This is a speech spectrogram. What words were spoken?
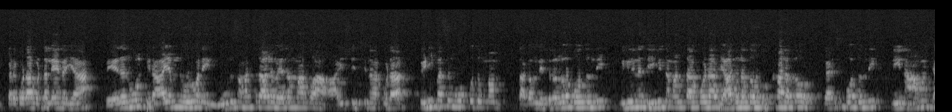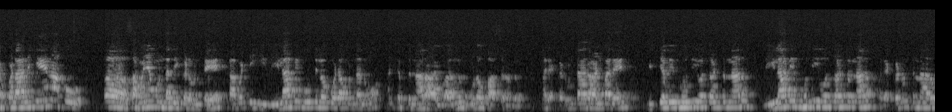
ఇక్కడ కూడా ఉండలేనయ్యా. వేదనూలు పిరాయం నూరు అని నూరు సంవత్సరాలు వేదం మాకు ఆ ఆయుష్ ఇచ్చినా కూడా పిడిపసి మూపు కుటుంబం సగం నిద్రలో పోతుంది. మిగిలిన జీవితం అంతా కూడా వ్యాధులతో దుఃఖాలతో గడిచిపోతుంది. నీ నామం చెప్పడానికే నాకు సమయం ఉండదు ఇక్కడ ఉంటే. కాబట్టి ఈ లీలా విభూతిలో కూడా ఉండను అని చెప్తున్నారు ఆళ్వార్లు మూడో పాత్రలో మరి ఎక్కడ ఉంటారు ఆళ్వారే? నిత్య విభూతి వద్దంటున్నారు లీలా విభూతి వద్దంటున్నారు మరి ఎక్కడుంటున్నారు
